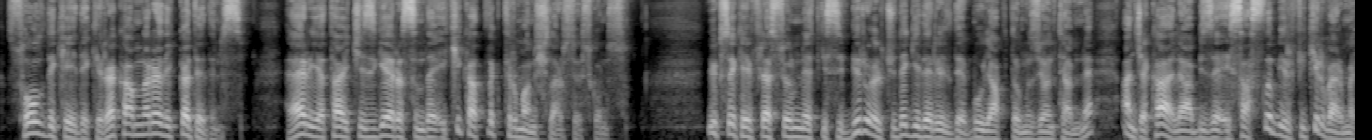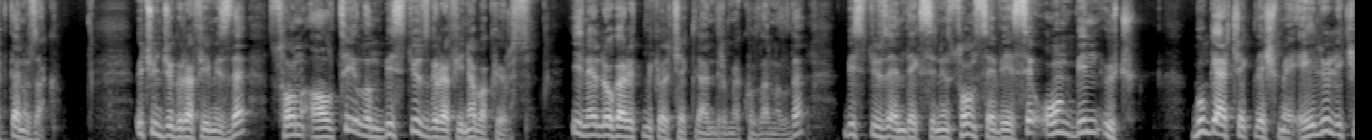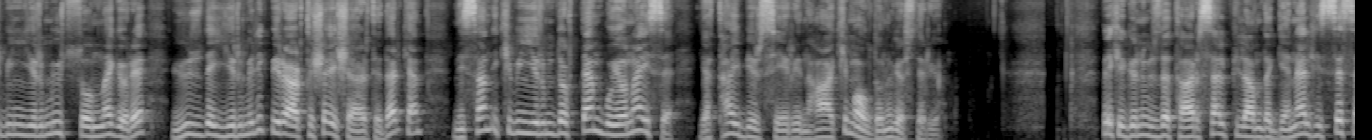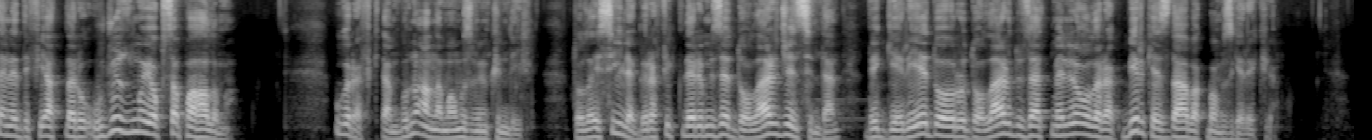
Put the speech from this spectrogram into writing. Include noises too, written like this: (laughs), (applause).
Sol dikeydeki rakamlara dikkat ediniz. Her yatay çizgi arasında iki katlık tırmanışlar söz konusu. Yüksek enflasyonun etkisi bir ölçüde giderildi bu yaptığımız yöntemle ancak hala bize esaslı bir fikir vermekten uzak. Üçüncü grafiğimizde son 6 yılın BIST 100 grafiğine bakıyoruz. Yine logaritmik ölçeklendirme kullanıldı. BIST 100 endeksinin son seviyesi 10.003. Bu gerçekleşme Eylül 2023 sonuna göre %20'lik bir artışa işaret ederken Nisan 2024'ten bu yana ise yatay bir seyrin hakim olduğunu gösteriyor. Peki günümüzde tarihsel planda genel hisse senedi fiyatları ucuz mu yoksa pahalı mı? Bu grafikten bunu anlamamız mümkün değil. Dolayısıyla grafiklerimize dolar cinsinden ve geriye doğru dolar düzeltmeli olarak bir kez daha bakmamız gerekiyor.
